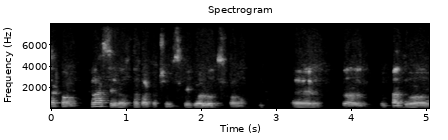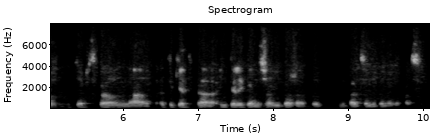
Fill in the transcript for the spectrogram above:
taką klasę Jarosława Kaczyńskiego, ludzką. E, no, wypadło kiepsko na etykietka inteligent Żoliborza, to bardzo mi do niego pasuje.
